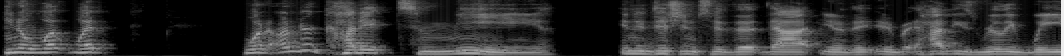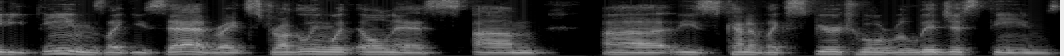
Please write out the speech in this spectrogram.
you know what what what undercut it to me in addition to the that you know they had these really weighty themes like you said right struggling with illness um uh these kind of like spiritual religious themes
